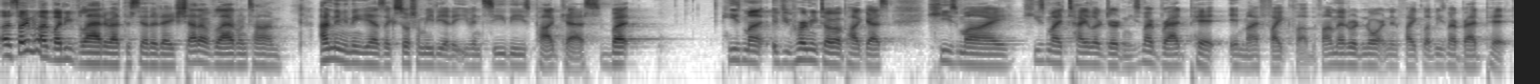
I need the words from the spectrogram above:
I was talking to my buddy Vlad about this the other day. Shout out Vlad one time. I don't even think he has like social media to even see these podcasts, but he's my if you've heard me talk about podcasts he's my he's my tyler durden. He's my brad pitt in my fight club. If i'm edward norton in fight club he's my brad pitt.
